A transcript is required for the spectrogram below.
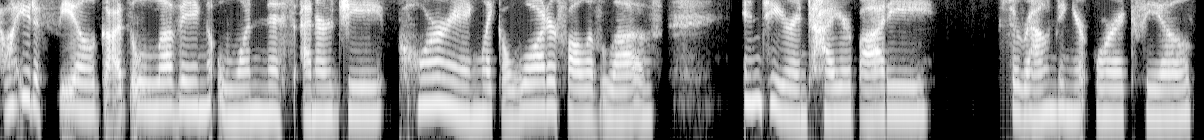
I want you to feel God's loving oneness energy pouring like a waterfall of love into your entire body, surrounding your auric field,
